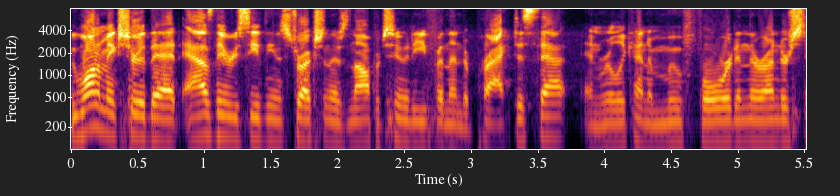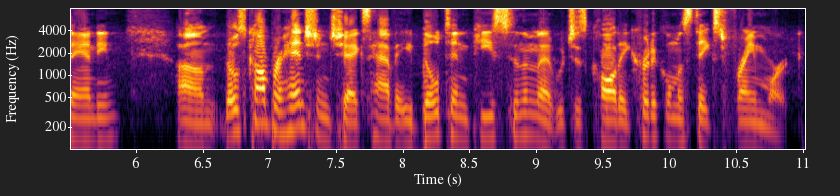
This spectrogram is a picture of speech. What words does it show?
We want to make sure that as they receive the instruction, there's an opportunity for them to practice that and really kind of move forward in their understanding. Um, those comprehension checks have a built-in piece to them that, which is called a critical mistakes framework.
